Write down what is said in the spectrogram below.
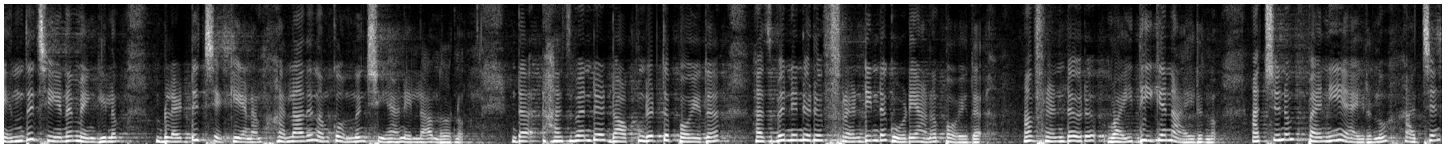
എന്ത് ചെയ്യണമെങ്കിലും ബ്ലഡ് ചെക്ക് ചെയ്യണം. അല്ലാതെ നമുക്കൊന്നും ചെയ്യാനില്ല എന്ന് പറഞ്ഞു. ഹസ്ബൻഡ് ഡോക്ടറിന്റെ അടുത്ത് പോയത് ഹസ്ബൻഡിന്റെ ഒരു ഫ്രണ്ടിന്റെ കൂടെയാണ് പോയത്. ആ ഫ്രണ്ട് ഒരു വൈദികനായിരുന്നു. അച്ഛനും പനിയായിരുന്നു. അച്ഛൻ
